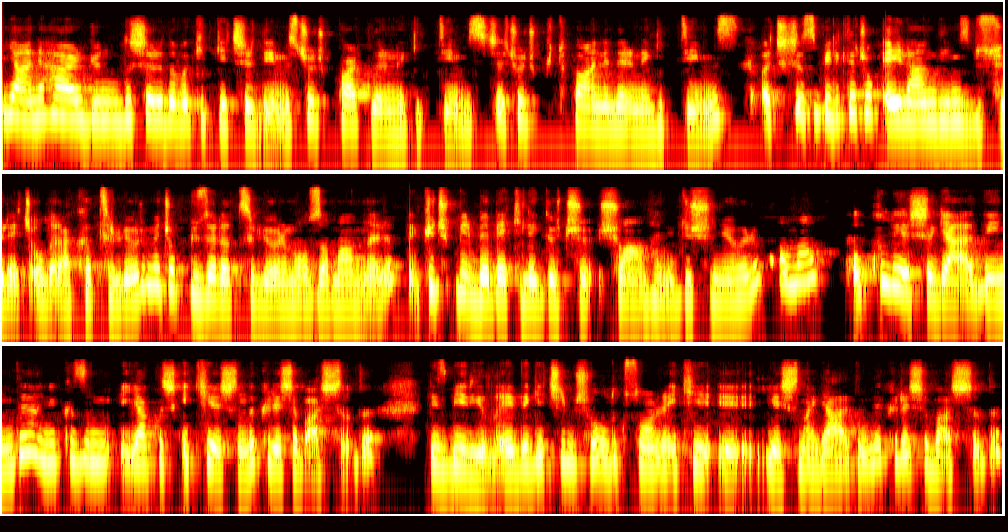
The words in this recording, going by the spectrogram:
Yani her gün dışarıda vakit geçirdiğimiz, çocuk parklarına gittiğimiz, işte çocuk kütüphanelerine gittiğimiz, açıkçası birlikte çok eğlendiğimiz bir süreç olarak hatırlıyorum ve çok güzel hatırlıyorum o zamanları. Küçük bir bebekle göçü şu an hani düşünüyorum ama okul yaşı geldiğinde hani kızım yaklaşık iki yaşında kreşe başladı. Biz bir yıl evde geçirmiş olduk sonra iki e, yaşına geldiğinde kreşe başladı.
